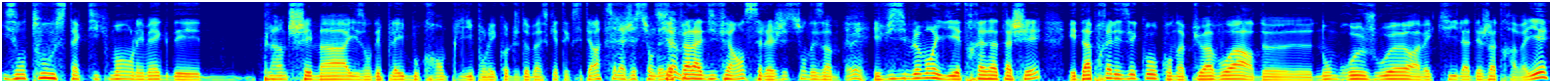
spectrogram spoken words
ils ont tous tactiquement les mecs des plein de schémas, ils ont des playbooks remplis pour les coachs de basket, etc. C'est la gestion Ce des qui va hommes. faire la différence, c'est la gestion des hommes. Eh oui. Et visiblement, il y est très attaché. Et d'après les échos qu'on a pu avoir de nombreux joueurs avec qui il a déjà travaillé,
